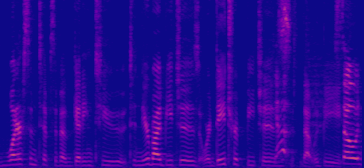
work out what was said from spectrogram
What are some tips about getting to, to nearby beaches or day trip beaches that would be so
